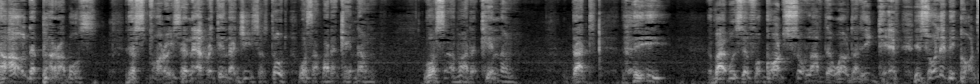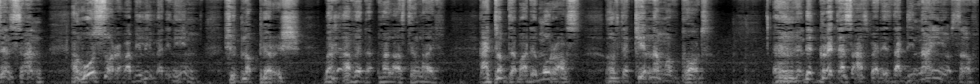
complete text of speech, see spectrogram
All the parables, the stories, and everything that Jesus told was about the kingdom, was about the kingdom that he. The Bible says, For God so loved the world that he gave his only begotten Son, and whosoever believeth in him should not perish, but have everlasting life. I talked about the morals of the kingdom of God. And the greatest aspect is that denying yourself,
